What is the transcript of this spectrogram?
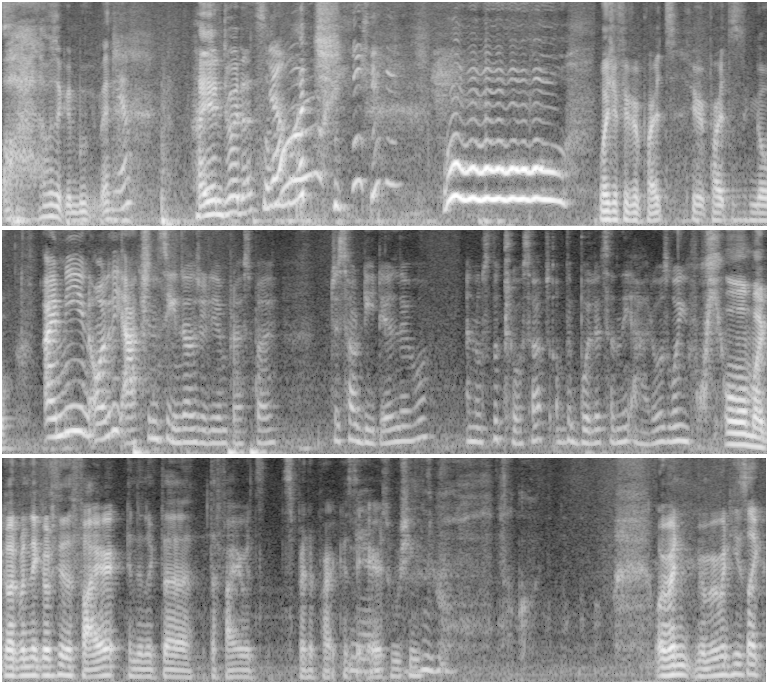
Oh, that was a good movie, man. Yeah. I enjoyed that so Yeah. much. Woo! What's your favorite parts? Favorite parts can go. I mean, all of the action scenes I was really impressed by. Just how detailed they were. And also the close ups of the bullets and the arrows going. Oh my god, when they go through the fire and then like the the fire would spread apart because the air is whooshing. or when remember when he's like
